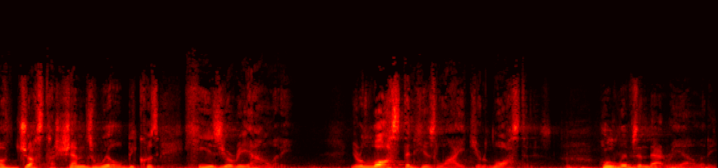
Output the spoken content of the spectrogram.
of just Hashem's will because He is your reality. You're lost in His light. You're lost in His. Who lives in that reality?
